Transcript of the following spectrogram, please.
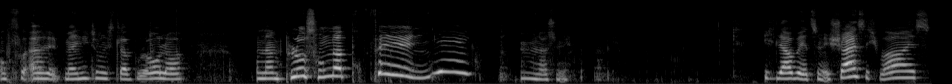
Auf äh, mein niedrigster Brawler. Und dann plus 100 Trophäen. Yay! Hm, das nicht. Ich glaube jetzt nicht scheiße, ich weiß.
